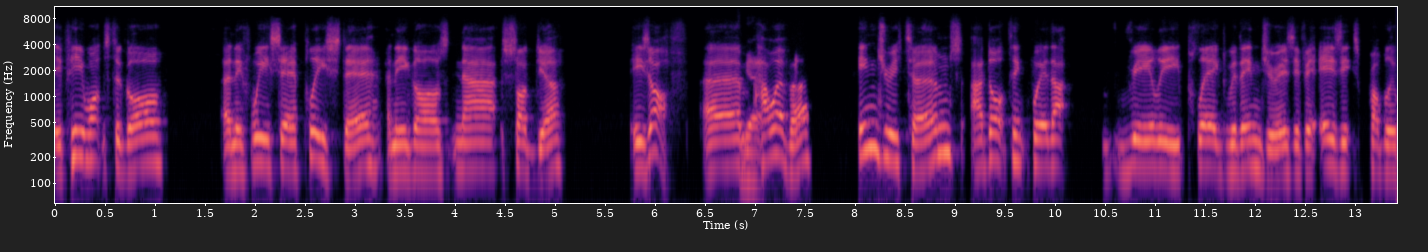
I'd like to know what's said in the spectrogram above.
if he wants to go, and if we say please stay, and he goes nah, sod ya, he's off. Um, Yeah. However, injury terms, I don't think we're that really plagued with injuries. If it is, it's probably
